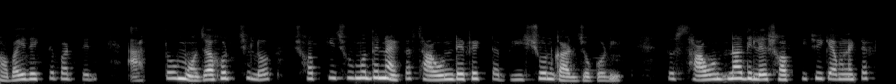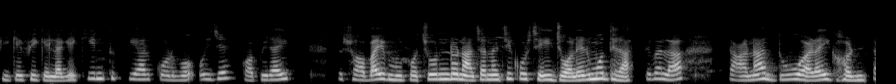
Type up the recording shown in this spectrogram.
সবাই দেখতে পারতেন। এত মজা হচ্ছিল। সব কিছুর মধ্যে না একটা সাউন্ড এফেক্টটা ভীষণ কার্যকরী। তো সাউন্ড না দিলে সব কিছুই কেমন একটা ফিকে ফিকে লাগে। কিন্তু কী আর করব? ওই যে কপিরাইট তো সবাই প্রচণ্ড নাচানাচি করছে। এই জলের মধ্যে রাত্রেবেলা টানা দু আড়াই ঘণ্টা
